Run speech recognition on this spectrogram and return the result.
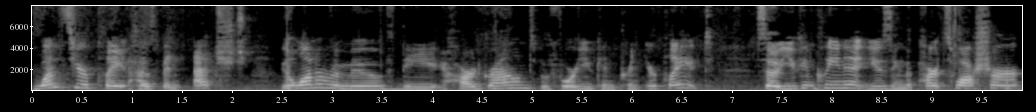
Once your plate has been etched, you'll want to remove the hard ground before you can print your plate. So you can clean it using the parts washer,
